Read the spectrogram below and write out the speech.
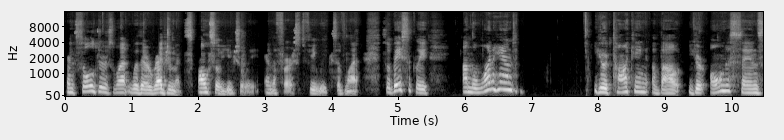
and soldiers went with their regiments, also usually in the first few weeks of Lent. So basically, on the one hand, you're talking about your own sins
